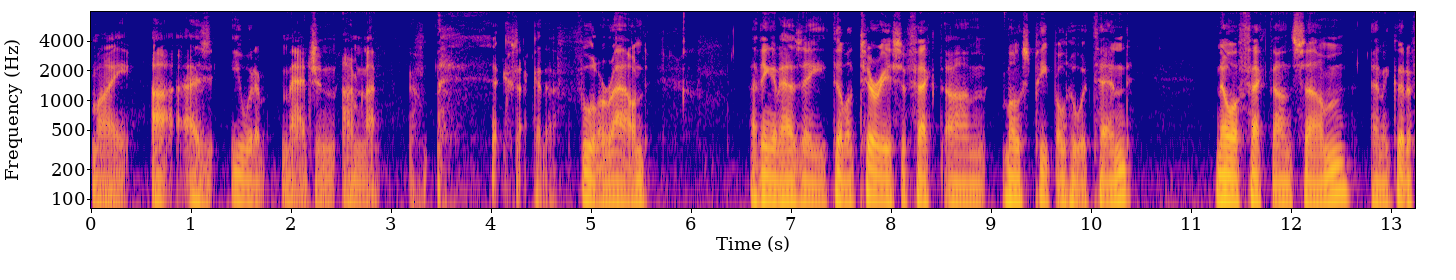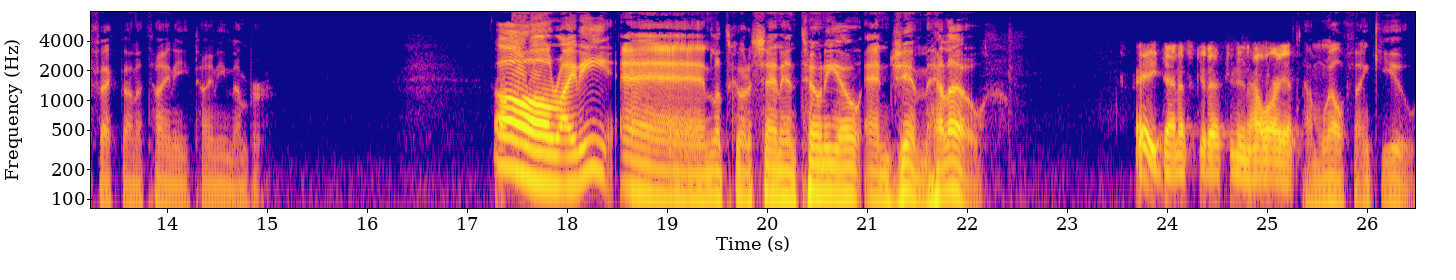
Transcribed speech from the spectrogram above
My, uh, as you would imagine, I'm not, not going to fool around. I think it has a deleterious effect on most people who attend no effect on some, and a good effect on a tiny, tiny number. All righty, and let's go to San Antonio and Jim. Hello. Hey, Dennis. Good afternoon. How are you? I'm well, thank you.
